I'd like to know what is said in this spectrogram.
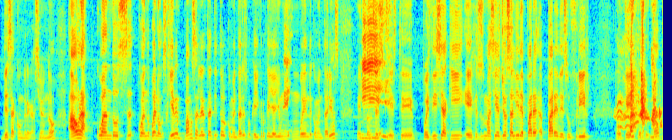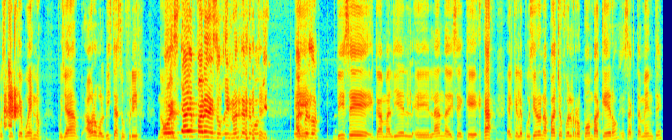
de esa congregación, ¿no? Ahora, cuando, cuando, bueno, quieren, vamos a leer tantito los comentarios porque yo creo que ya hay un, buen de comentarios. Entonces, este, pues dice aquí eh, Jesús Macías, yo salí de pare, de sufrir. Ok, no, pues qué, qué, bueno. Pues ya, ahora volviste a sufrir, ¿no? O está de pare de sufrir, no entendemos bien. Ay, perdón. Dice Gamaliel eh, Landa, dice que el que le pusieron a Pacho fue el ropón vaquero, exactamente.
